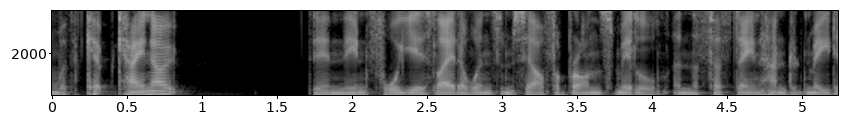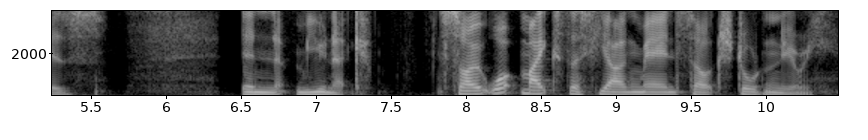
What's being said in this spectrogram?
with Kip Keino. And then four years later, wins himself a bronze medal in the 1500 metres in Munich. So, what makes this young man so extraordinary?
